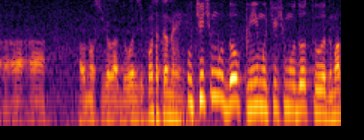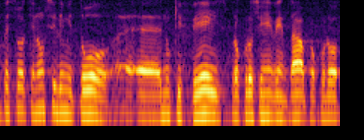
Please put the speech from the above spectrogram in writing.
a, a, aos nossos jogadores. E também. O Tite mudou o clima, o Tite mudou tudo. Uma pessoa que não se limitou é, é no que fez, procurou se reinventar, procurou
